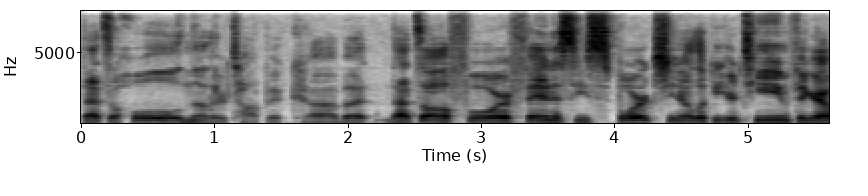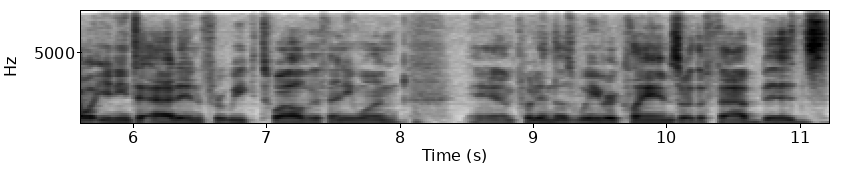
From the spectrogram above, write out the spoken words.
that's a whole nother topic. Uh, but that's all for fantasy sports. You know, look at your team, figure out what you need to add in for week 12, if anyone, and put in those waiver claims or the FAAB bids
